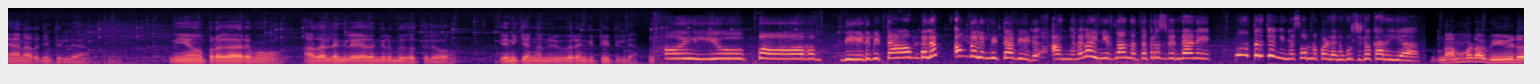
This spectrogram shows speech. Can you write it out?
ഞാൻ അറിഞ്ഞിട്ടില്ല. നിയമപ്രകാരമോ അതല്ലെങ്കിൽ ഏതെങ്കിലും വിധത്തിലോ എനിക്ക് അങ്ങനെ ഒരു വിവരം കിട്ടിയിട്ടില്ല. അയ്യോ പാവം. വീട് വിട്ട അമ്പലം അമ്പലം വിട്ട വീട്. അങ്ങനെ കഴിഞ്ഞിരുന്ന അന്നത്തെ പ്രസിഡന്റ് ആണ്. മൂപ്പർക്ക് എങ്ങനെയാ സ്വർണക്കൊള്ളനെ കുറിച്ചിട്ടൊക്കെ അറിയാ? നമ്മുടെ വീട്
